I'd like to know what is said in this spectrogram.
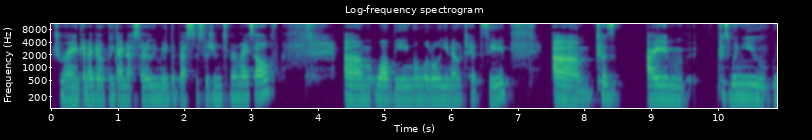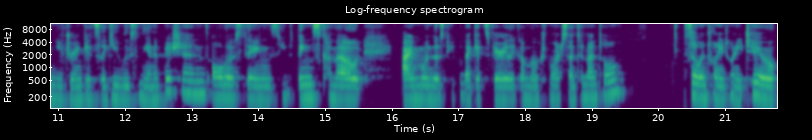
drank. And I don't think I necessarily made the best decisions for myself um, while being a little, you know, tipsy. Um because i'm because when you when you drink it's like you loosen the inhibitions all those things you, things come out. I'm one of those people that gets very like emotional or sentimental. So in 2022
